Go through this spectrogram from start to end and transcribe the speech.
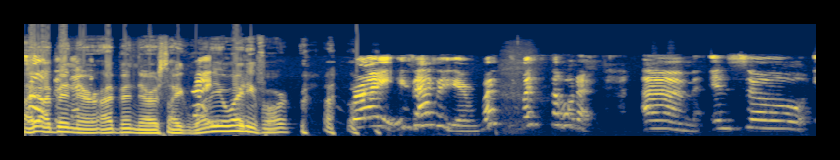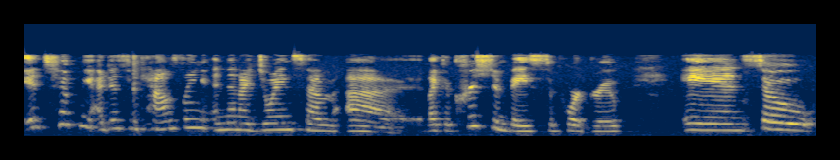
I, have been there. I've been there. It's like, right. what are you waiting for? right, exactly. What, what's the hold up? Um, and so it took me, I did some counseling and then I joined some, uh, like a Christian based support group. And so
